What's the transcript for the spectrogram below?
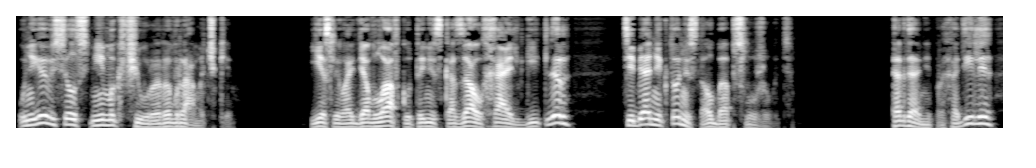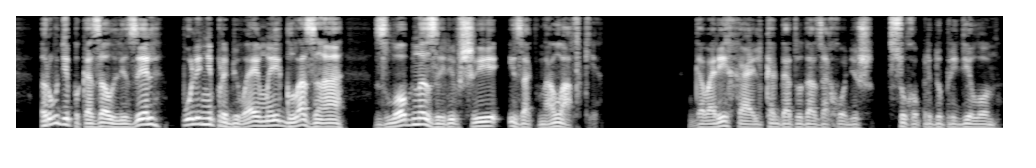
у нее висел снимок фюрера в рамочке. Если, войдя в лавку, ты не сказал «Хайль Гитлер», тебя никто не стал бы обслуживать. Когда они проходили, Руди показал Лизель пуленепробиваемые глаза, злобно зырившие из окна лавки. «Говори, Хайль, когда туда заходишь», — сухо предупредил он,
